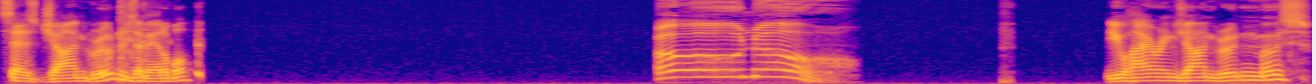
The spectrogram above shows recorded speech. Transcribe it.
says Jon Gruden's available. Oh, no. you hiring Jon Gruden, Moose?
